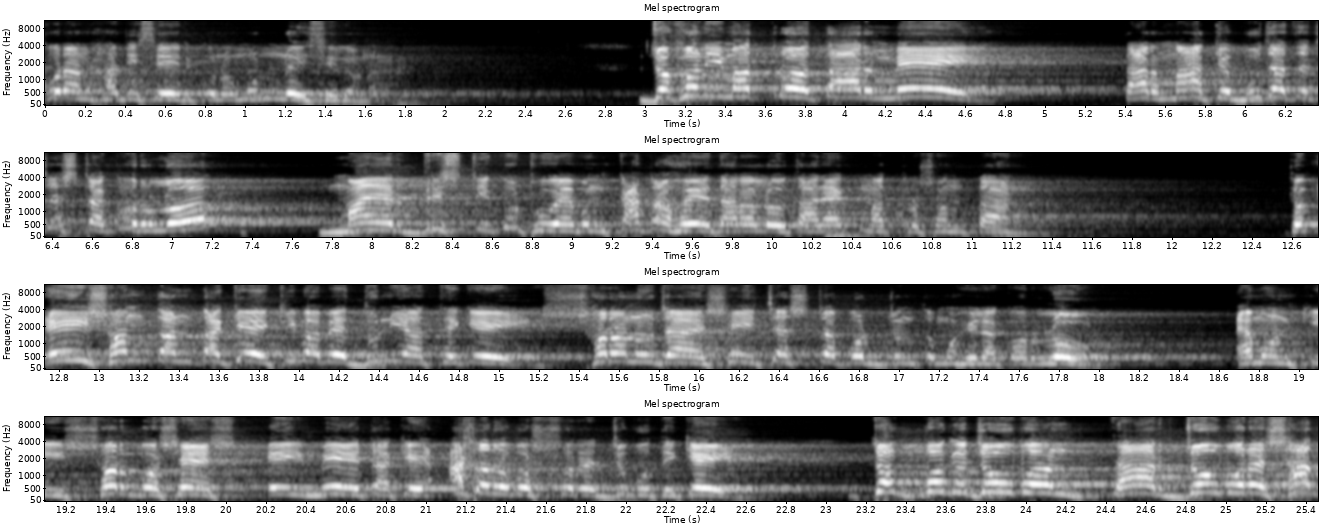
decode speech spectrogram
কোরআন হাদিসের কোনো মূল্যই ছিল না। যখনই মাত্র তার মেয়ে তার মাকে বুঝাতে চেষ্টা করল, মায়ের দৃষ্টি কঠু এবং কাটা হয়ে দাঁড়াল তার একমাত্র সন্তান। তো এই সন্তানটাকে কীভাবে দুনিয়া থেকে সরানো যায় সেই চেষ্টা পর্যন্ত মহিলা করল। এমনকি সর্বশেষ এই মেয়েটাকে আঠারো বৎসরের যুবতীকে টকবগে যৌবন, তার যৌবনের স্বাদ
